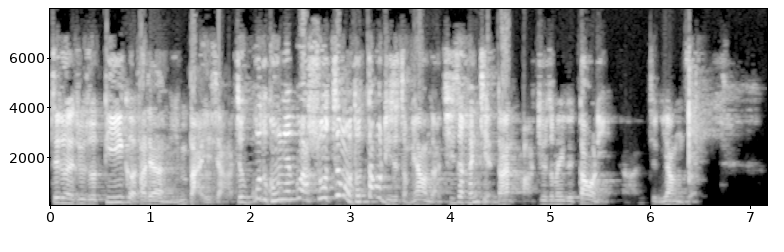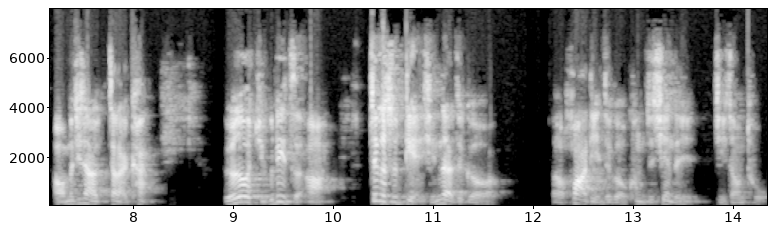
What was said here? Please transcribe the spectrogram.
这个呢，就是说第一个大家要明白一下，这个国土空间规划说这么多到底是怎么样的？其实很简单啊，就这么一个道理啊，这个样子。好，我们接下来再来看，比如说举个例子啊，这个是典型的这个呃划定这个控制线的几张图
